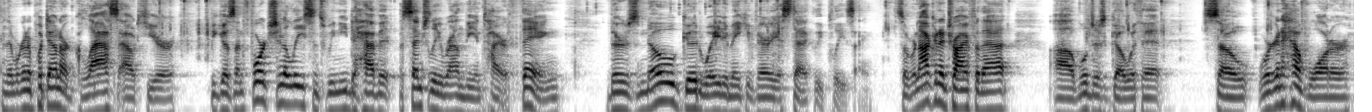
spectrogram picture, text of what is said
And then we're going to put down our glass out here. Because unfortunately, since we need to have it essentially around the entire thing, there's no good way to make it very aesthetically pleasing. So we're not going to try for that. Uh, we'll just go with it. So we're going to have water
